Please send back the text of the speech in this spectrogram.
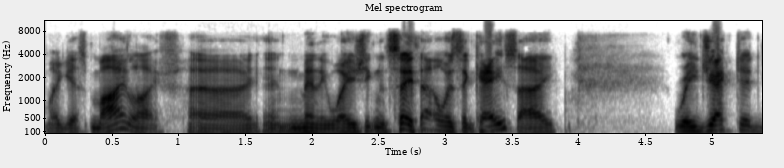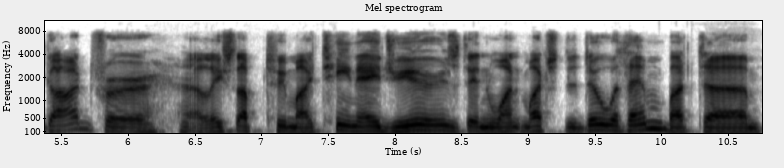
I guess my life, uh, in many ways, you can say that was the case. I rejected God for at least up to my teenage years, didn't want much to do with Him, but. Um,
